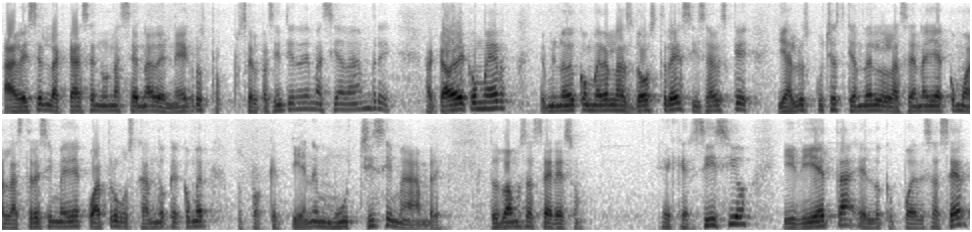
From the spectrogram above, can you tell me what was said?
a veces la casa en una cena de negros, porque pues, el paciente tiene demasiada hambre. Acaba de comer, terminó de comer a las 2, 3 y sabes que ya lo escuchas que anda en la cena ya como a las 3 y media, 4 buscando qué comer, pues porque tiene muchísima hambre. Entonces vamos a hacer eso. Ejercicio y dieta es lo que puedes hacer.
